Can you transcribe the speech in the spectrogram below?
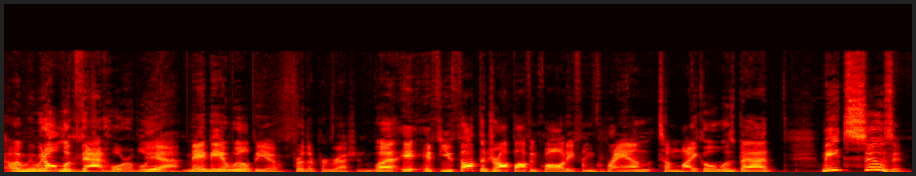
uh, we, we don't look that horrible Yeah. yet. Maybe it will be a further progression. Well, if you thought the drop off in quality from Graham to Michael was bad, meet Susan,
